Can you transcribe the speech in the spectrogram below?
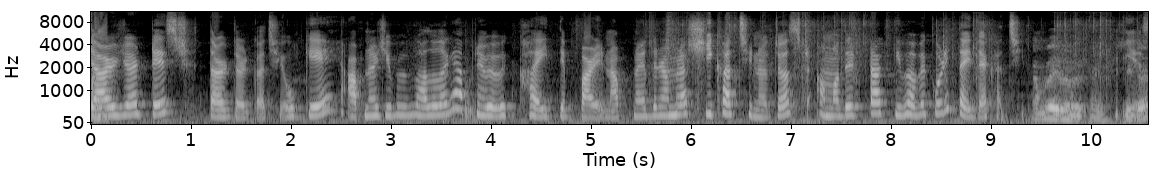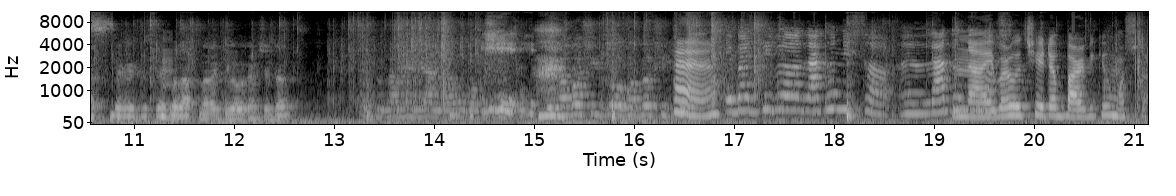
যার যার টেস্ট তার তার কাছে ওকে আপনার যেভাবে ভালো লাগে আপনি এভাবে খাইতে পারেন। আপনাদের আমরা শিখাচ্ছি না জাস্ট আমাদেরটা কীভাবে করি তাই দেখাচ্ছি। আমরা এইভাবে খাই সেটা দেখাইতেছি। এবার আপনারা কীভাবে খান সেটা? হ্যাঁ। না এবার হচ্ছে এটা বারবিকিউ মশলা।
